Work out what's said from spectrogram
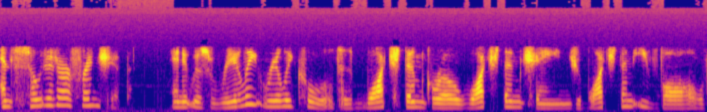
and so did our friendship. And it was really, really cool to watch them grow, watch them change, watch them evolve.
